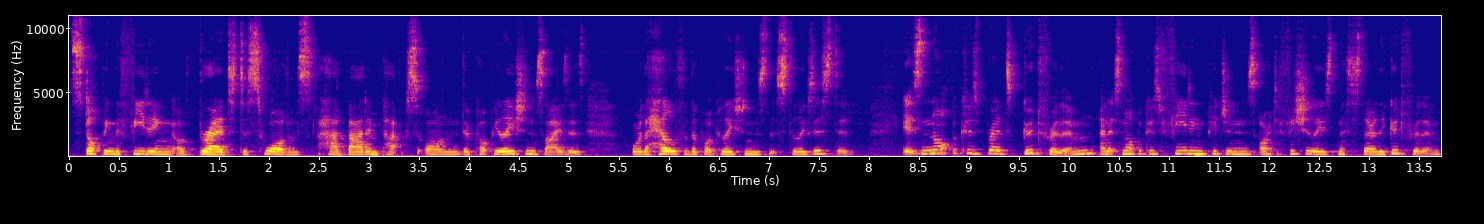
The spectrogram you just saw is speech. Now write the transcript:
stopping the feeding of bread to swans had bad impacts on their population sizes or the health of the populations that still existed. It's not because bread's good for them, and it's not because feeding pigeons artificially is necessarily good for them.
